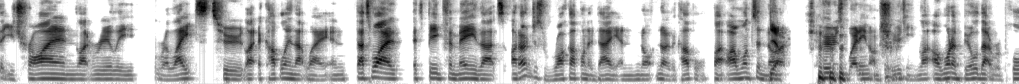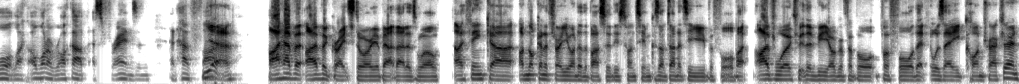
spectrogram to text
that you try and like really relates to like a couple in that way. And that's why it's big for me that I don't just rock up on a day and not know the couple. Like I want to know yeah. whose wedding I'm shooting. Like I want to build that rapport. Like I want to rock up as friends and and have fun. Yeah. I have a I have a great story about that as well. I think uh, I'm not going to throw you under the bus with this one, Tim, because I've done it to you before. But I've worked with a videographer before that was a contractor, and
